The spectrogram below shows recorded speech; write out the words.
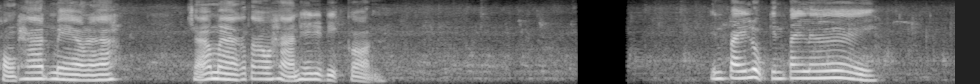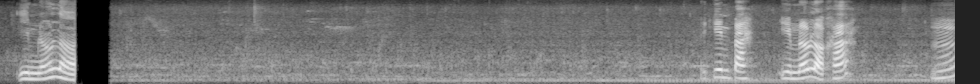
ของทาสแมวนะคะเช้ามาก็ต้องเอาอาหารให้เด็กๆก่อน กินไปลูกกินไปเลย อิ่มแล้วเหรอไปกินปะอิ่มแล้วเหรอคะ อืม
